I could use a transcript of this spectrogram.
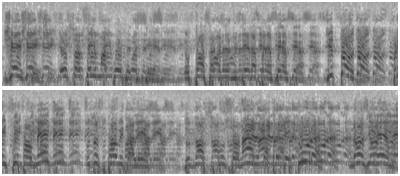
Gente, eu só tenho uma coisa a dizer. Eu posso agradecer a presença de todos, principalmente os dos palmitalenses, dos nossos funcionários da prefeitura. Nós iremos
